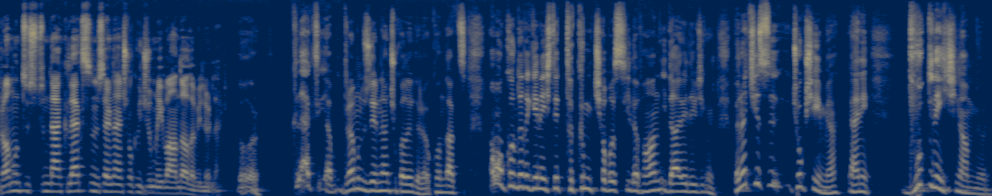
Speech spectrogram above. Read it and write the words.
Drummond üstünden Claxton üzerinden çok hücum reboundu alabilirler. Doğru. Clark, ya Drummond üzerinden çok alıyorlar o konuda haklısın. Ama o konuda da gene işte takım çabasıyla falan idare edebilecek. Ben açıkçası çok şeyim ya. Yani Brooklyn'e hiç inanmıyorum.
